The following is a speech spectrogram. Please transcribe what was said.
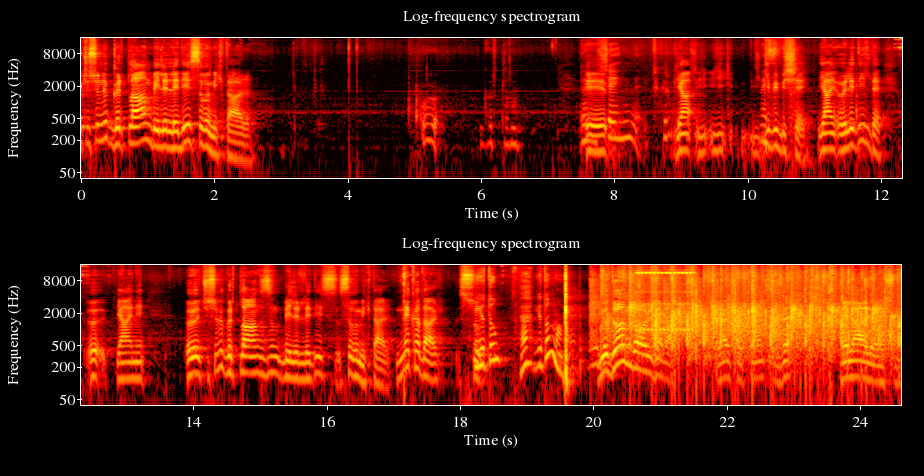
Ölçüsünü gırtlağın belirlediği sıvı miktarı. O gırtlağın. Ee, Ee, şeyin tükürük. Ya gibi bir şey. Yani öyle değil de ö- yani ölçüsünü gırtlağınızın belirlediği sıvı miktarı. Ne kadar su? Yudum. Heh. Yudum mu? Yudum doğru cevap. Gerçekten size helal olsun.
